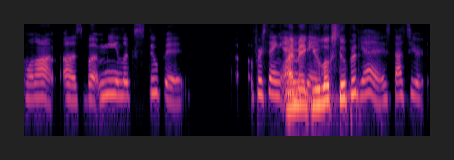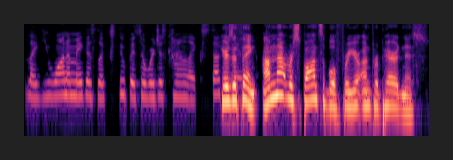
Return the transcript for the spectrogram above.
well not us but me look stupid for saying anything. I make you look stupid. Yes, that's your like you want to make us look stupid, so we're just kind of like stuck. Here's the here. thing: I'm not responsible for your unpreparedness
